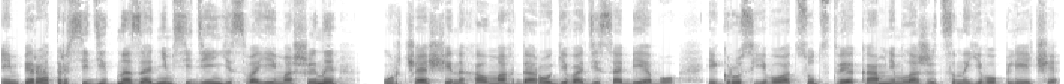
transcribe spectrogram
Император сидит на заднем сиденье своей машины, урчащей на холмах дороги в Адис-Абебу, и груз его отсутствия камнем ложится на его плечи,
